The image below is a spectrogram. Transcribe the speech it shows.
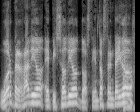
WordPress Radio, episodio 232.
